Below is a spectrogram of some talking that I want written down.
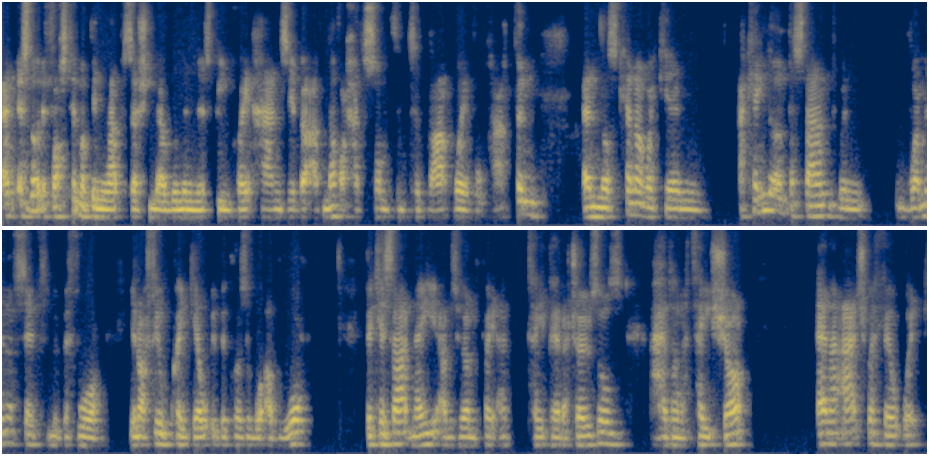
it's not the first time I've been in that position where a woman that's been quite handsy, but I've never had something to that level happen. And there's kind of like, um, I kind of understand when women have said to me before, you know, I feel quite guilty because of what I wore. Because that night I was wearing quite a tight pair of trousers, I had on a tight shirt, and I actually felt like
